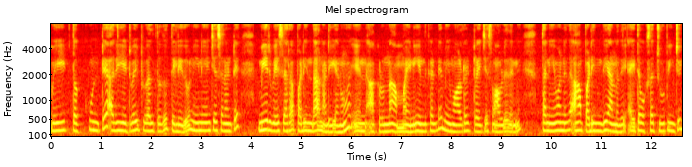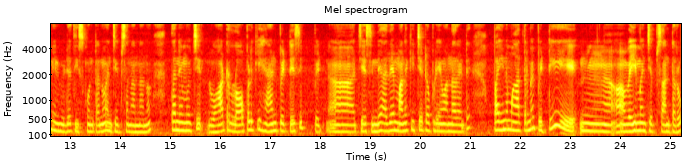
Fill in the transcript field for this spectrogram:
వెయిట్ తక్కువ ఉంటే అది ఎటువైపు వెళ్తుందో తెలియదు నేను ఏం చేశానంటే మీరు వేసారా పడిందా? అని అడిగాను. అక్కడ ఉన్న అమ్మాయిని. ఎందుకంటే మేము ఆల్రెడీ ట్రై చేసాం అవ్వలేదని తను ఏమన్నది ఆ పడింది అన్నది. అయితే ఒకసారి చూపించు నేను వీడియో తీసుకుంటాను అని చెప్పాను అన్నాను. తను ఏమొచ్చి వాటర్ లోపలికి హ్యాండ్ పెట్టేసి పెట్ చేసింది. అదే మనకి ఇచ్చేటప్పుడు ఏమన్నారంటే పైన మాత్రమే పెట్టి వేయమని చెప్పి అంటారు.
